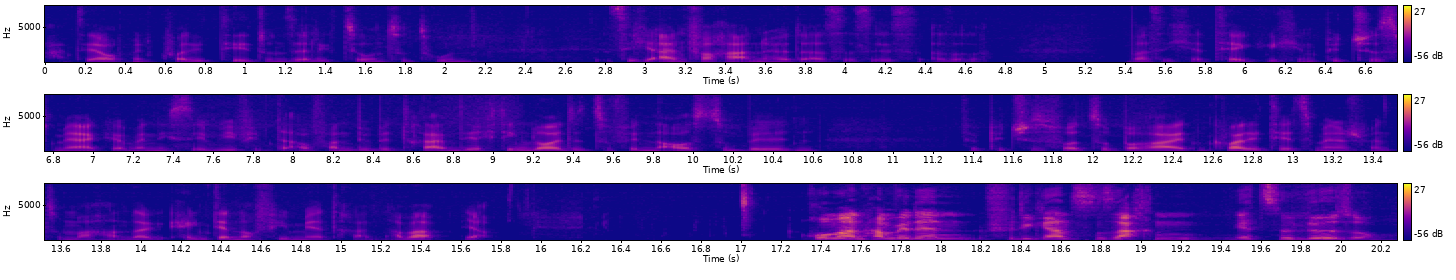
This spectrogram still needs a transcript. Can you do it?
hat ja auch mit Qualität und Selektion zu tun, sich einfacher anhört, als es ist. Also was ich ja täglich in Pitches merke, wenn ich sehe, wie viel Aufwand wir betreiben, die richtigen Leute zu finden, auszubilden, für Pitches vorzubereiten, Qualitätsmanagement zu machen, da hängt ja noch viel mehr dran. Aber ja, Roman, haben wir denn für die ganzen Sachen jetzt eine Lösung?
